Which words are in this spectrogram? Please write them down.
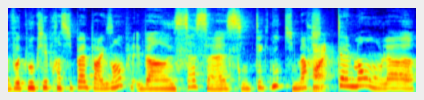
votre mot-clé principal par exemple, et ben ça, ça c'est une technique qui marche Ouais. tellement. On l'a,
